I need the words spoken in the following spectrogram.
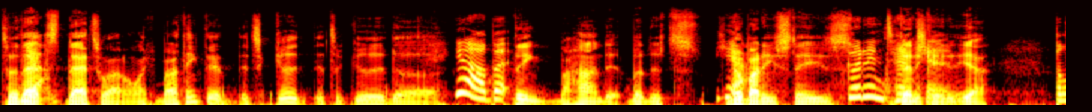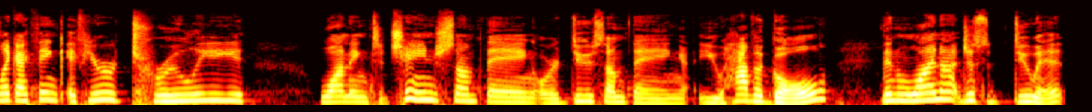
So that's that's why I don't like it. But I think that it's good. It's a good uh, Yeah, but thing behind it. But it's Yeah. nobody stays good intention. dedicated. Yeah, But like I think if you're truly wanting to change something or do something, you have a goal, then why not just do it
